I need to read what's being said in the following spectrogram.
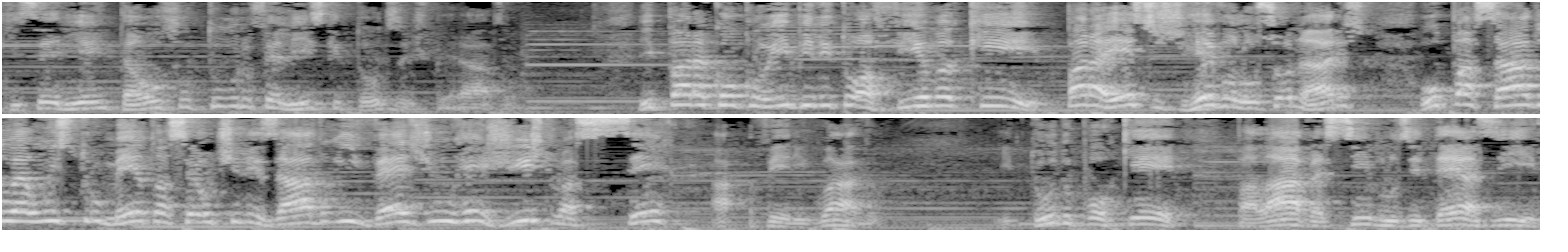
que seria então o futuro feliz que todos esperavam. E para concluir, Bilito afirma que, para esses revolucionários, o passado é um instrumento a ser utilizado em vez de um registro a ser averiguado. E tudo porque palavras, símbolos, ideias e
